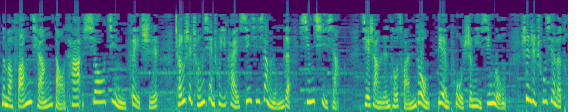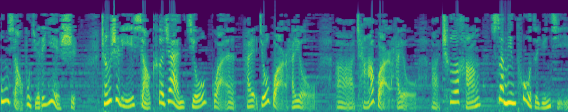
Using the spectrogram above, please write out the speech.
那么房墙倒塌、宵禁废弛，城市呈现出一派欣欣向荣的新气象。街上人头攒动，店铺生意兴隆，甚至出现了通晓不绝的夜市。城市里小客栈、酒馆还酒馆还有。啊，茶馆还有啊，车行、算命铺子云集，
